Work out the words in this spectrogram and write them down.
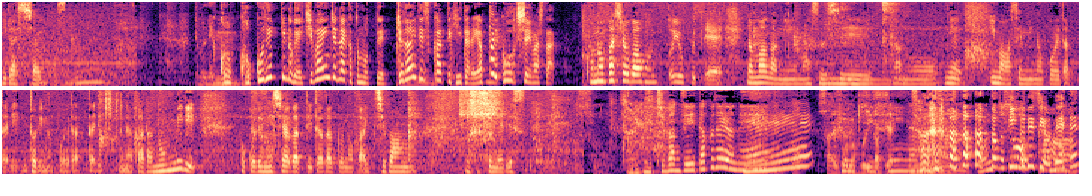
いらっしゃいますね。でもね、このここでっていうのが一番いいんじゃないかと思って、じゃないですかって聞いたら、やっぱりこうおっしゃいました。この場所が本当良くて山が見えますし、あのね、今はセミの声だったり鳥の声だったり聞きながらのんびりここで召し上がっていただくのが一番おすすめです。それが一番贅沢だよね。ね最高のふりかけトッピングですよね。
